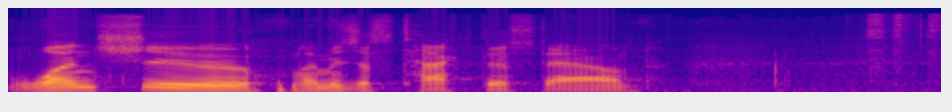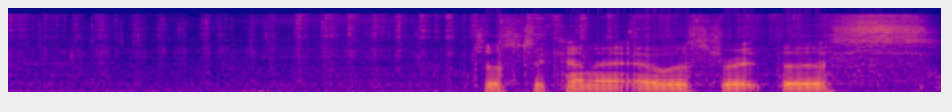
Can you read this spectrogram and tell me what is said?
once you, let me just tack this down just to kind of illustrate this.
